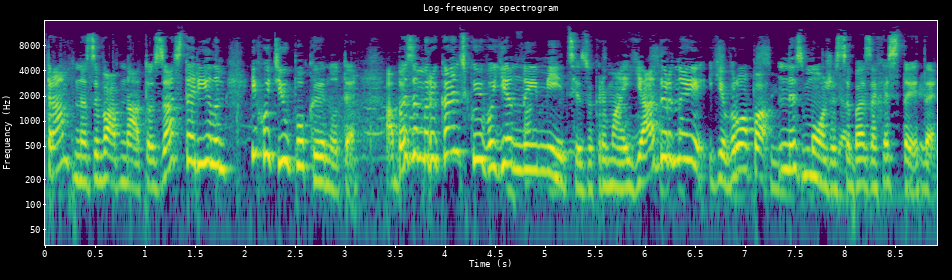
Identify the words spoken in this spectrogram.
Трамп називав НАТО застарілим і хотів покинути. А без американської воєнної міці, зокрема ядерної, Європа не зможе себе захистити.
